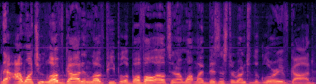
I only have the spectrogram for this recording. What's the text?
that I want to love God and love people above all else, and I want my business to run to the glory of God,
